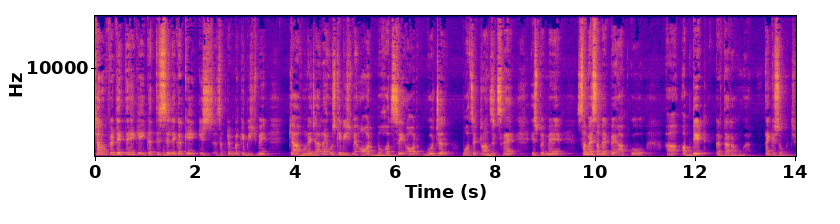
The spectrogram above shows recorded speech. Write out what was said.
चलो, फिर देखते हैं कि 31 से लेकर के 21 सितंबर के बीच में क्या होने जा रहा है। उसके बीच में और बहुत से और गोचर, बहुत से ट्रांजिट्स हैं, इस पर मैं समय समय पे आपको अपडेट करता रहूँगा। थैंक यू सो मच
